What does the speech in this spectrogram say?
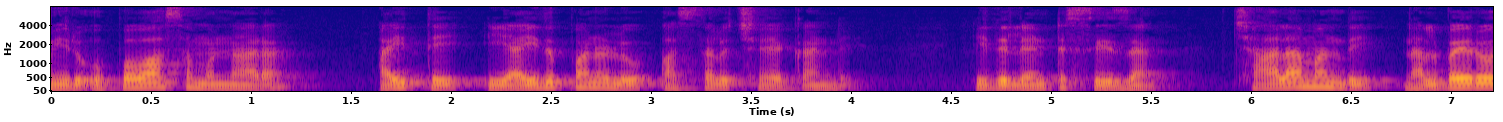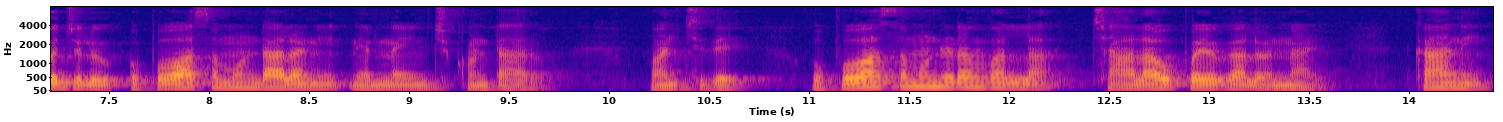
మీరు ఉపవాసం ఉన్నారా అయితే ఈ ఐదు పనులు అస్సలు చేయకండి. ఇది లెంట్ సీజన్ చాలామంది నలభై రోజులు ఉపవాసం ఉండాలని నిర్ణయించుకుంటారు. మంచిదే. ఉపవాసం ఉండడం వల్ల చాలా ఉపయోగాలు ఉన్నాయి కానీ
